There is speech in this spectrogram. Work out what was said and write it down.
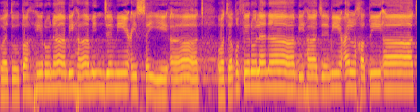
وتطهرنا بها من جميع السيئات وتغفر لنا بها جميع الخطيئات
